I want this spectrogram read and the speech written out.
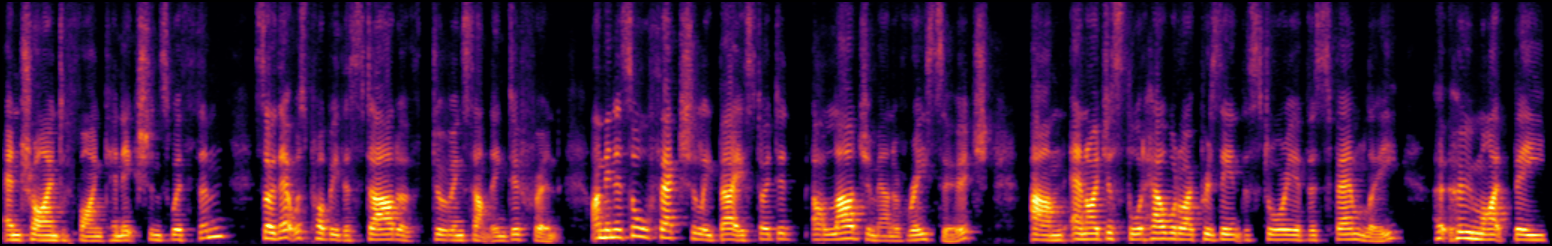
and trying to find connections with them. So that was probably the start of doing something different. I mean, it's all factually based. I did a large amount of research um, and I just thought, how would I present the story of this family? Who might be,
